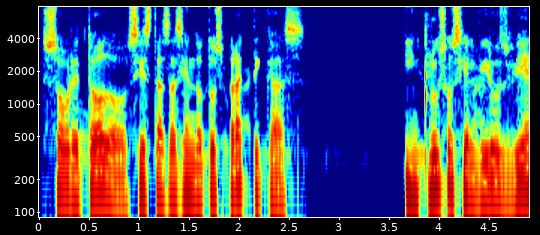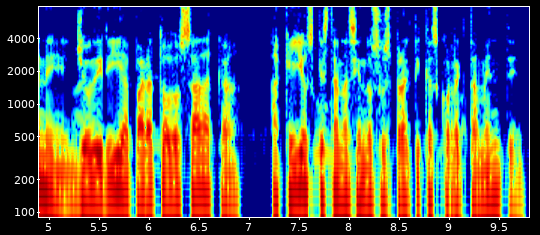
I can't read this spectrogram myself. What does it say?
sobre todo si estás haciendo tus prácticas. Incluso si el virus viene, yo diría para todos sadhaka, aquellos que están haciendo sus prácticas correctamente,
